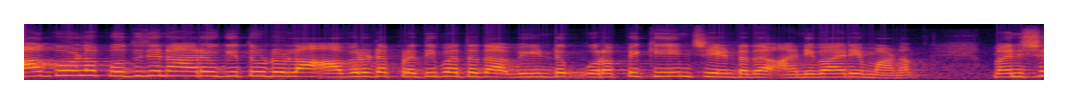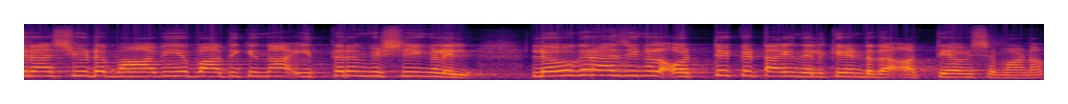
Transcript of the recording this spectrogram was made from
ആഗോള പൊതുജനാരോഗ്യത്തോടുള്ള അവരുടെ പ്രതിബദ്ധത വീണ്ടും ഉറപ്പിക്കുകയും ചെയ്യേണ്ടത് അനിവാര്യമാണ്. മനുഷ്യരാശിയുടെ ഭാവിയെ ബാധിക്കുന്ന ഇത്തരം വിഷയങ്ങളിൽ ലോകരാജ്യങ്ങൾ ഒറ്റക്കെട്ടായി നിൽക്കേണ്ടത് അത്യാവശ്യമാണ്.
